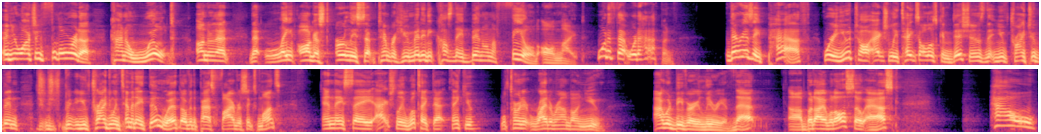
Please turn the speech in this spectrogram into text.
and you're watching Florida kind of wilt under that, that late August, early September humidity because they've been on the field all night? What if that were to happen? There is a path where Utah actually takes all those conditions that you've tried to been you've tried to intimidate them with over the past five or six months, and they say, actually, we'll take that. Thank you. We'll turn it right around on you. I would be very leery of that, uh, but I would also ask, how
